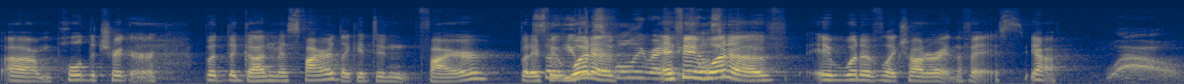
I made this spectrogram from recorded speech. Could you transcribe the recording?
um, pulled the trigger, but the gun misfired. Like, it didn't fire. But if So it would have, if it would have, it would have, like, shot her right in the face. Yeah. Wow.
